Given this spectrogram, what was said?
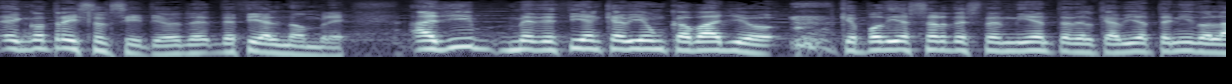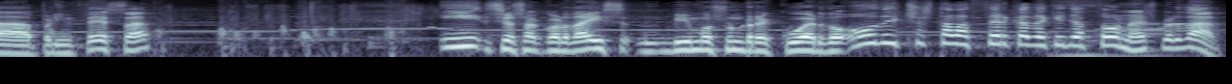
encontréis el sitio, de, decía el nombre. Allí me decían que había un caballo que podía ser descendiente del que había tenido la princesa. Y si os acordáis, vimos un recuerdo. Oh, de hecho estaba cerca de aquella zona, es verdad.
